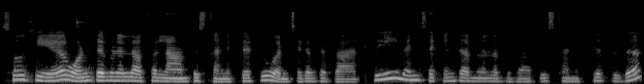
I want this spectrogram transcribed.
So here one terminal of a lamp is connected to one side of the battery, then second terminal of the battery is connected to the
